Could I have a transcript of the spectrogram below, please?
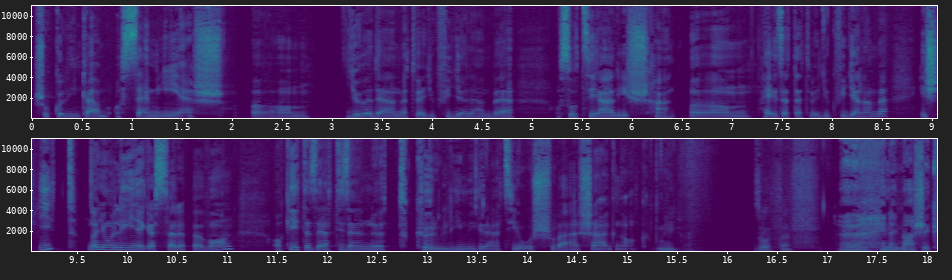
sokkal inkább a személyes a jövedelmet vegyük figyelembe, a szociális hát, um, helyzetet vegyük figyelembe, és itt nagyon lényeges szerepe van a 2015 körüli migrációs válságnak. Így van. Zoltán? Én egy másik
